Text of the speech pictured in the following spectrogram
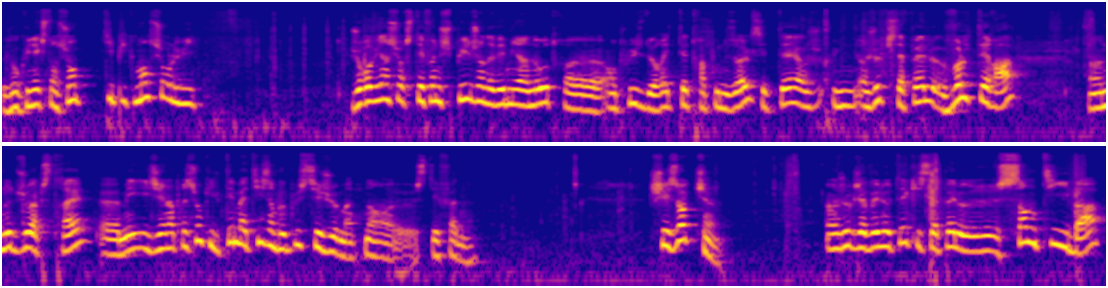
Donc une extension typiquement sur lui. Je reviens sur Stephen Spiel, j'en avais mis un autre en plus de Red Tet Rapunzel. C'était un, un jeu qui s'appelle Volterra, un autre jeu abstrait, mais j'ai l'impression qu'il thématise un peu plus ses jeux maintenant, Stéphane. Chez Zoc, un jeu que j'avais noté qui s'appelle euh, Santi Iba.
